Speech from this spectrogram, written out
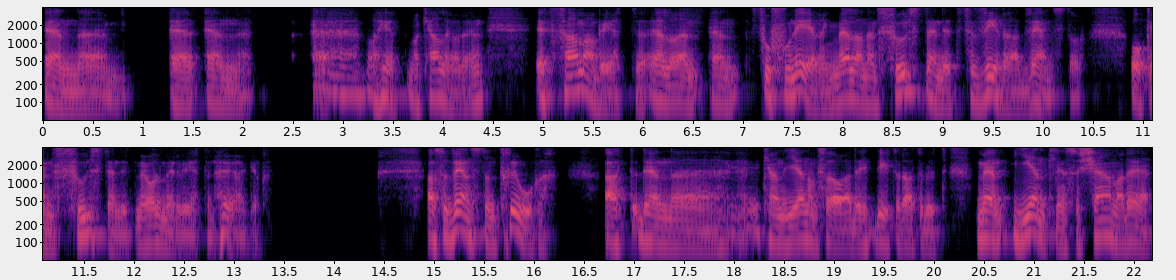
en, eh, en, en eh, vad, heter, vad kallar jag det? En, ett samarbete eller en, en fusionering mellan en fullständigt förvirrad vänster och en fullständigt målmedveten höger. Alltså vänstern tror att den eh, kan genomföra det ditt och datt Men egentligen så tjänar det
